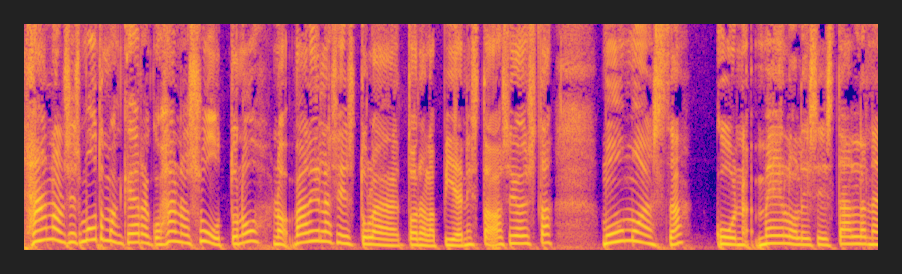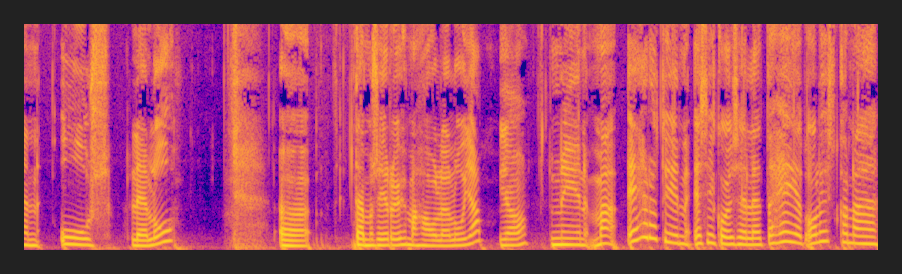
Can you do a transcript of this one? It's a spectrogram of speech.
hän on siis muutaman kerran, kun hän on suuttunut, no välillä siis tulee todella pienistä asioista. Muun muassa, kun meillä oli siis tällainen uusi lelu, ö, tämmöisiä ryhmähauleluja. Joo. Niin mä ehdotin esikoiselle, että hei, että olisiko nämä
